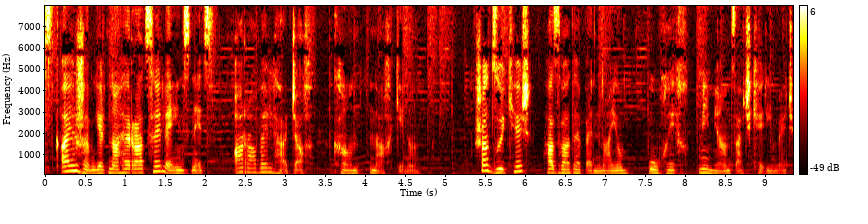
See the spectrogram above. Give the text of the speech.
իսկ այժմ, երբ նա հեռացել է ինձնից, առավել հաճախ, քան նախկինում։ Շատ զույգեր հազվադեպ են նայում ուղիղ միմյանց աչքերի մեջ։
